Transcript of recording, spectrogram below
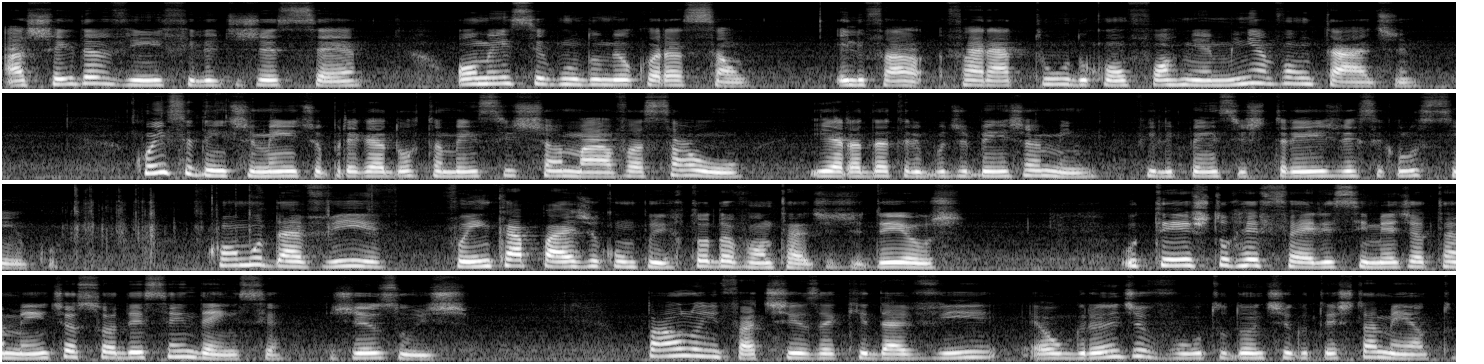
Achei Davi, filho de Jessé, homem segundo o meu coração. Ele fa fará tudo conforme a minha vontade. Coincidentemente, o pregador também se chamava Saul e era da tribo de Benjamim. Filipenses 3, versículo 5. Como Davi foi incapaz de cumprir toda a vontade de Deus, o texto refere-se imediatamente à sua descendência, Jesus. Paulo enfatiza que Davi é o grande vulto do Antigo Testamento,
